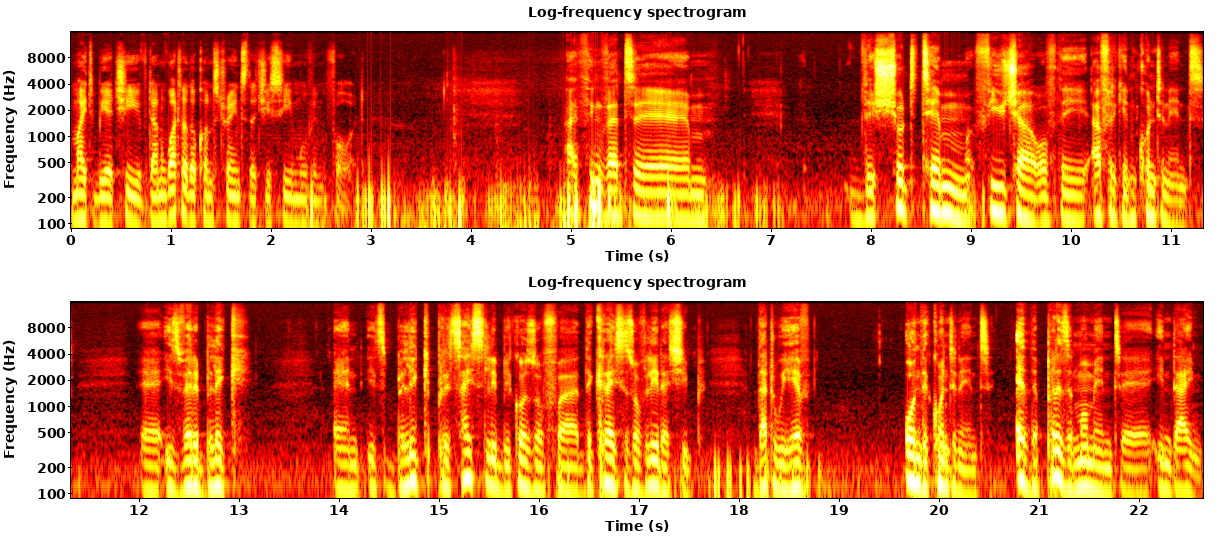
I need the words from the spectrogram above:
might be achieved, and what are the constraints that you see moving forward? I think that um, the short-term future of the African continent uh, is very bleak, and it's bleak precisely because of uh, the crisis of leadership that we have on the continent at the present moment in time.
